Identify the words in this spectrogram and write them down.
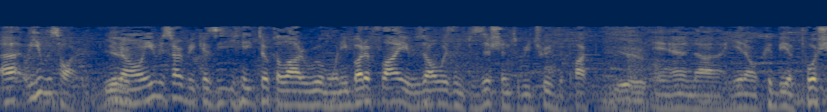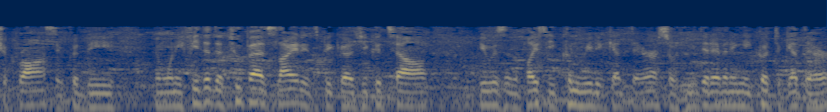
uh, he was hard. You yeah. know, he was hard because he, he took a lot of room. When he butterfly, he was always in position to retrieve the puck. Yeah. And uh, you know, it could be a push across. It could be, and when he, if he did the two pad slide, it's because you could tell he was in a place he couldn't really get there, so he did everything he could to get there.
